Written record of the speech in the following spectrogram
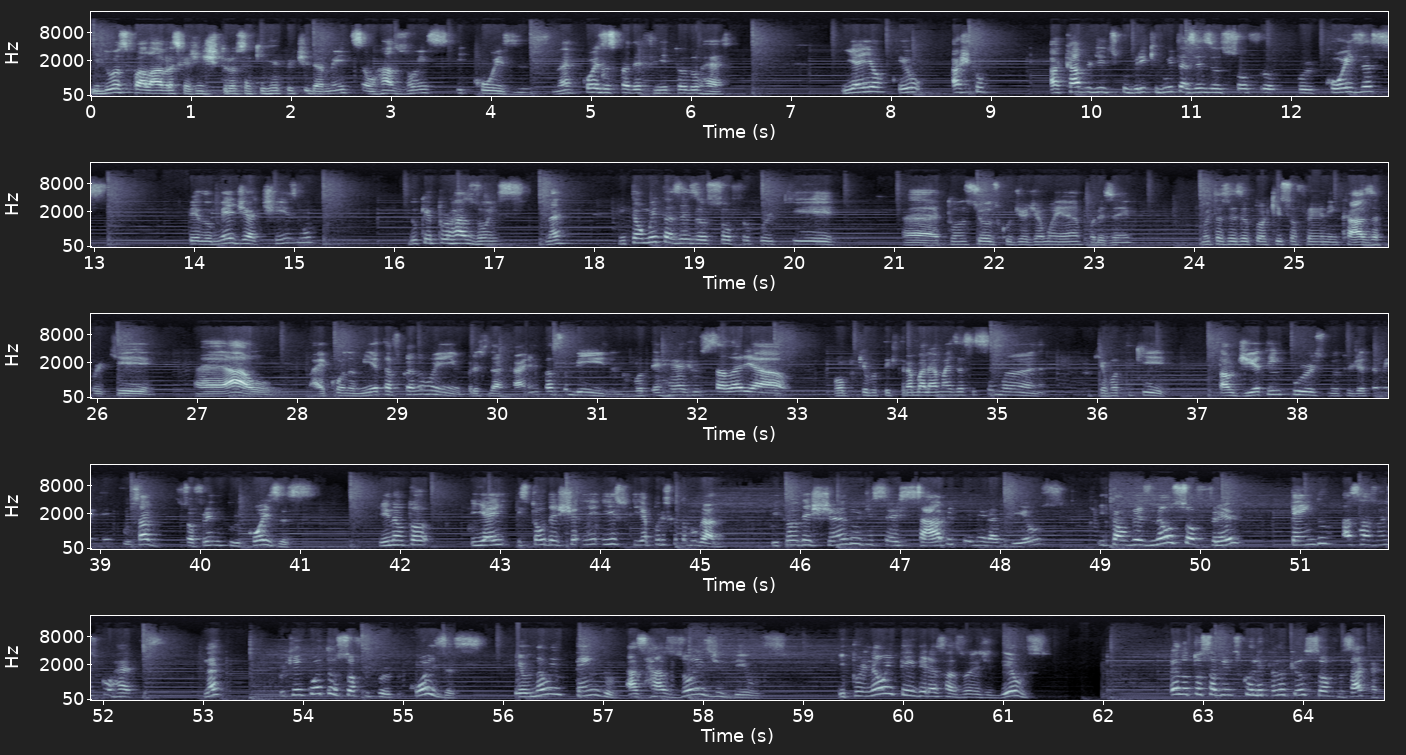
E duas palavras que a gente trouxe aqui repetidamente são razões e coisas, né? Coisas para definir todo o resto. E aí eu, eu acho que eu acabo de descobrir que muitas vezes eu sofro por coisas, pelo mediatismo, do que por razões, né? Então muitas vezes eu sofro porque estou uh, ansioso com o dia de amanhã, por exemplo Muitas vezes eu estou aqui sofrendo em casa porque é, ah, o, a economia está ficando ruim, o preço da carne está subindo, não vou ter reajuste salarial, ou porque eu vou ter que trabalhar mais essa semana, porque eu vou ter que. Tal dia tem curso, no outro dia também tem curso, sabe? Sofrendo por coisas e não tô. E aí estou deixando. E, isso, e é por isso que eu tô bugado. E estou deixando de ser sábio, temer a Deus e talvez não sofrer tendo as razões corretas, né? Porque enquanto eu sofro por coisas, eu não entendo as razões de Deus. E por não entender as razões de Deus, eu não estou sabendo escolher pelo que eu sofro, saca?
